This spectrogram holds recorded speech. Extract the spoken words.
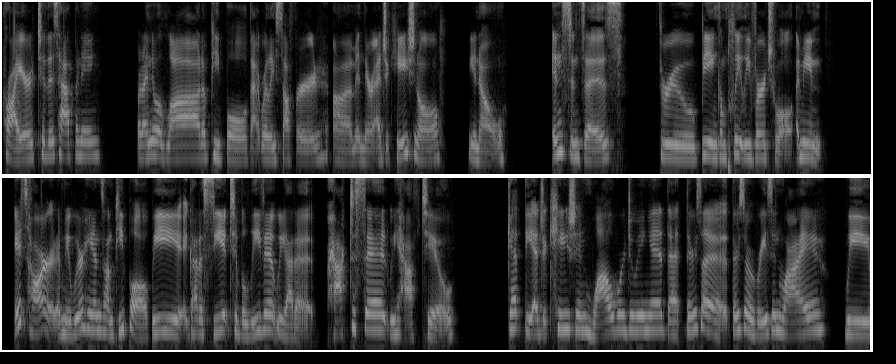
prior to this happening. But I know a lot of people that really suffered um, in their educational, you know, instances through being completely virtual. I mean, it's hard. I mean, we're hands on people. We got to see it to believe it. We got to practice it. We have to get the education while we're doing it that there's a there's a reason why we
